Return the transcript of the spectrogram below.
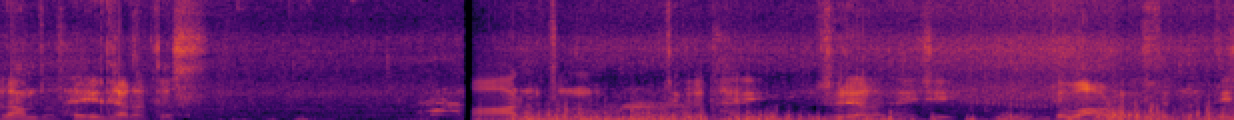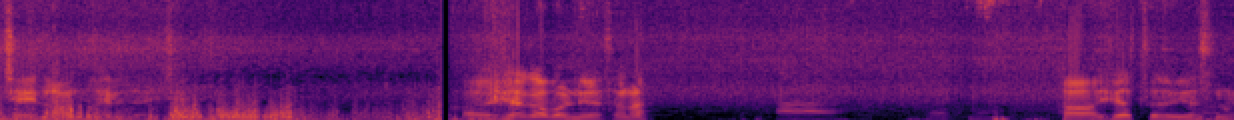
रामदास आहे घरातच. फार मित्रांनो तिकडे खाली झुऱ्याला जायचे. ते वावर असतात ना त्याच्याही लांब खाली जायचे. ह्या गाबाळणी असा ना? हा तेच. हा ह्याच ह्याच ना.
